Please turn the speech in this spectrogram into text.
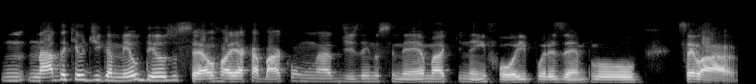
Nada que eu diga, meu Deus do céu, vai acabar com a Disney no cinema, que nem foi, por exemplo, sei lá,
